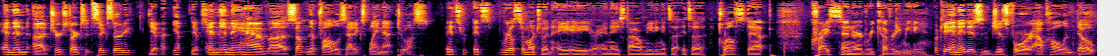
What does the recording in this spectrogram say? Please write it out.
and then uh, church starts at six thirty. Yep. yep. Yep. and then service, they have uh, something that follows that. Explain that to us. it's it's real similar to an AA or NA style meeting. It's a it's a twelve step Christ centered recovery meeting. Okay, and it isn't just for alcohol and dope.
